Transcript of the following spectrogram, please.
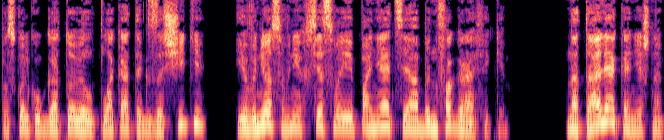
поскольку готовил плакаты к защите и внес в них все свои понятия об инфографике. Наталья, конечно,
